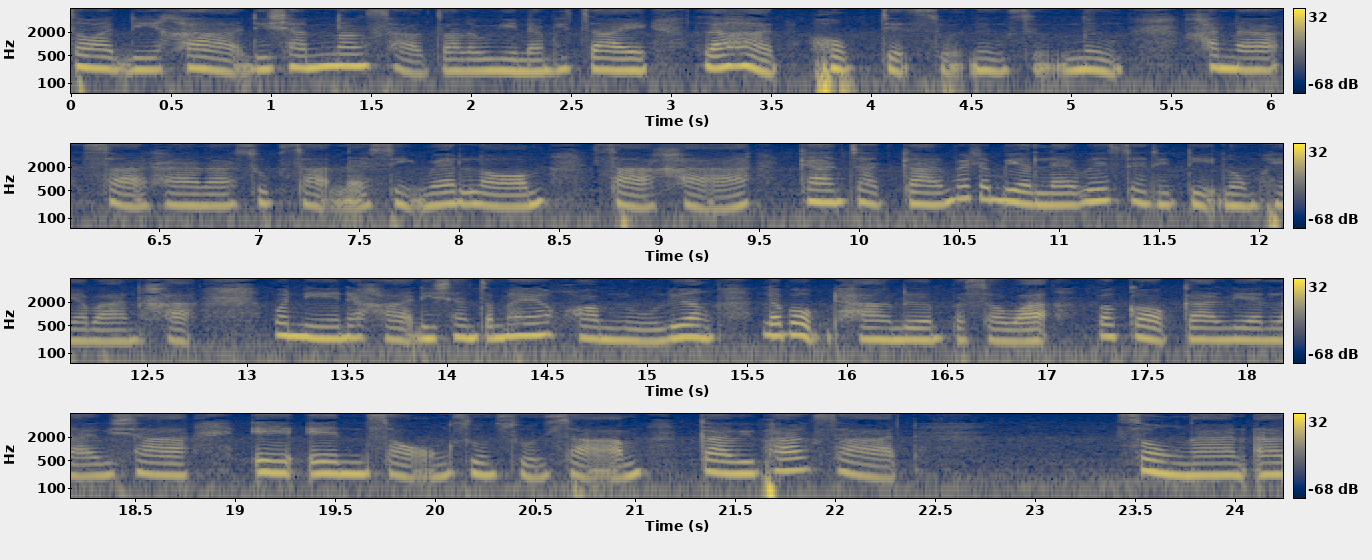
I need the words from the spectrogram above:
สวัสดีค่ะ ดิฉันนางสาวจารวีน้ำพิจัย รหัส 670101 คณะสาธารณสุขศาสตร์และสิ่งแวดล้อม สาขา การจัดการเวชระเบียนและเวชสถิติโรงพยาบาลค่ะ วันนี้นะคะ ดิฉันจะมาให้ความรู้เรื่องระบบทางเดินปัสสาวะ ประกอบการเรียนรายวิชา AN 2003 การวิภาคศาสตร์ส่งงานอา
